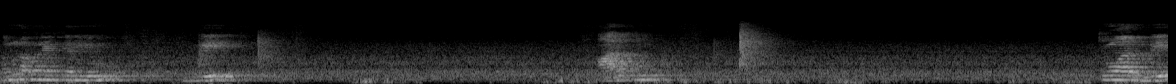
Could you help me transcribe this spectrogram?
म्हणून आपण या ठिकाणी घेऊ रे आर क्यू किंवा रे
